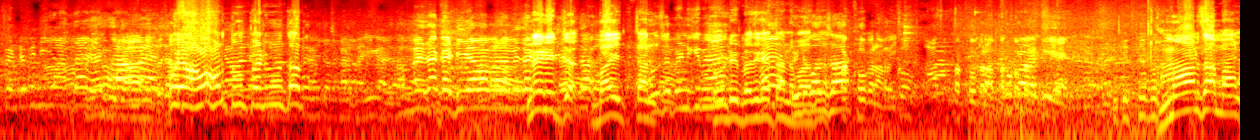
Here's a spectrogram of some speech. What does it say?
ਪਿੰਡ ਵੀ ਨਹੀਂ ਜਾਂਦਾ ਇਹ ਓਏ ਆਹੋ ਹੁਣ ਤੂੰ ਪਿੰਡ ਨੂੰ ਤਾਂ ਮੈਂ ਤਾਂ ਗੱਡੀ ਵਾਲਾ ਮੈਂ ਤਾਂ ਨਹੀਂ ਨਹੀਂ ਜ- ਬਾਈ ਤੁਹਾਨੂੰ ਤੁਹਾਡੀ ਵਧੀਆ ਧੰਨਵਾਦ। ਪੱਖੋ ਕਰਾਂ ਬਾਈ। ਪੱਖੋ ਕਰਾਂ ਪੱਖੋ ਕਰਾਂ। ਮਾਨ ਸਾਹਿਬ ਮਾਨ।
